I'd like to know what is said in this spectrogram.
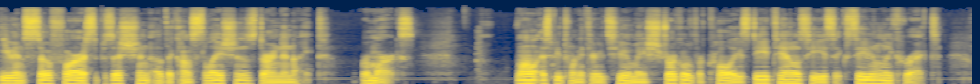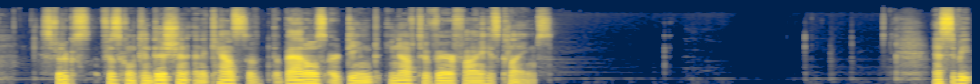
even so far as the position of the constellations during the night. Remarks. While SB-2032 may struggle to recall these details, he is exceedingly correct. His physical condition and accounts of the battles are deemed enough to verify his claims. SCP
